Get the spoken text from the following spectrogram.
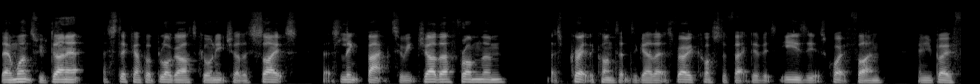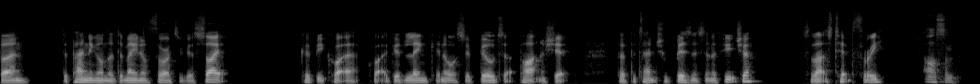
Then once we've done it let's stick up a blog article on each other's sites. Let's link back to each other from them let's create the content together it's very cost effective it's easy it's quite fun and you both earn depending on the domain authority of your site could be quite a quite a good link and also builds up partnership for potential business in the future. So that's tip three. Awesome.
